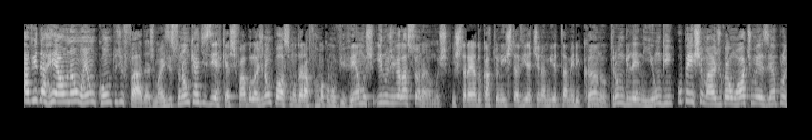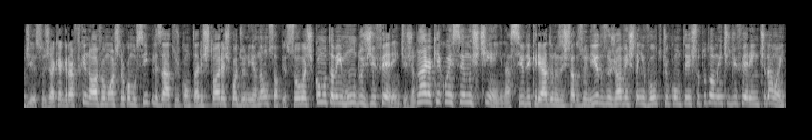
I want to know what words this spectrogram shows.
A vida real não é um conto de fadas, mas isso não quer dizer que as fábulas não possam mudar a forma como vivemos e nos relacionamos. Estreia do cartunista vietnamita americano Trung Glen Jung, o Peixe Mágico é um ótimo exemplo disso, já que a graphic novel mostra como o simples ato de contar histórias pode unir não só pessoas, como também mundos diferentes. Na HQ conhecemos Tien, nascido e criado nos Estados Unidos, o jovem está envolto de um contexto totalmente diferente da mãe,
